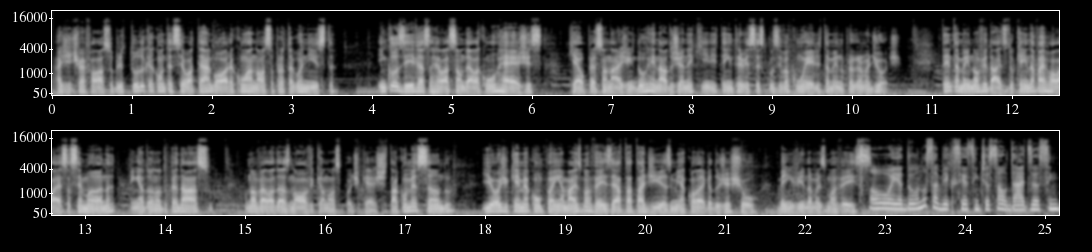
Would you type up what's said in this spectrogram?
a gente vai falar sobre tudo o que aconteceu até agora com a nossa protagonista. Inclusive essa relação dela com o Regis, que é o personagem do Reinaldo Gianecchini, tem entrevista exclusiva com ele também no programa de hoje. Tem também novidades do que ainda vai rolar essa semana em A Dona do Pedaço. O Novela das Nove, que é o nosso podcast, está começando. E hoje quem me acompanha mais uma vez é a Tata Dias, minha colega do G-Show. Bem-vinda mais uma vez. Oi, Edu. Não sabia que você ia sentir saudades assim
